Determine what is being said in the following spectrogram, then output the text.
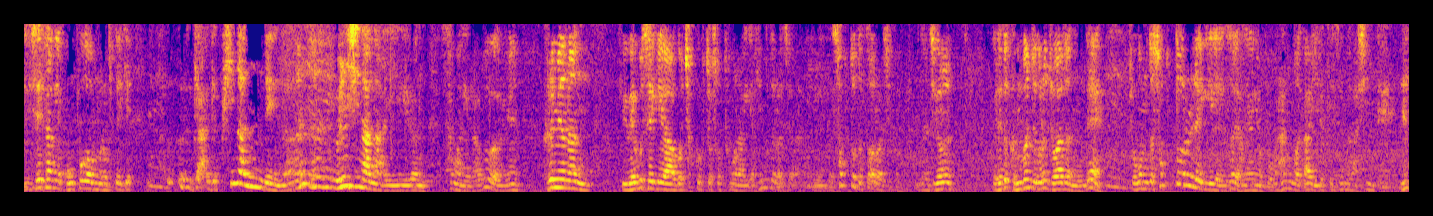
이 세상에 공포가 오므로부터 이렇게 네. 이렇게, 이렇게 피난데 있는 은- 은신한 아이 이런 상황이라고 예. 그러면은 그 외부 세계하고 적극적 소통을 하기가 힘들어져요. 그러니까 속도도 떨어지고 지금은 그래도 근본적으로는 좋아졌는데 네. 조금 더 속도를 내기 위해서 영양요법을 하는 거다 이렇게 생각하시면 돼. 예?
